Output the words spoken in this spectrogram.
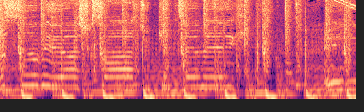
Nasıl bir aşksa tüketemedik Elimizde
